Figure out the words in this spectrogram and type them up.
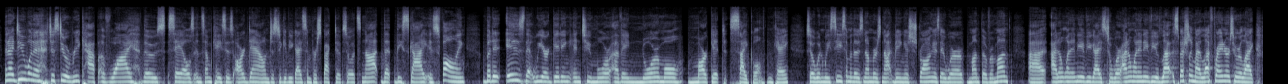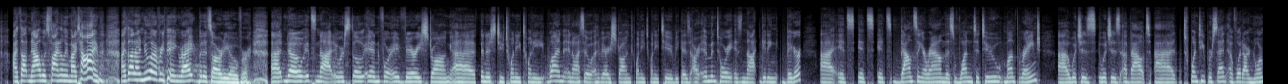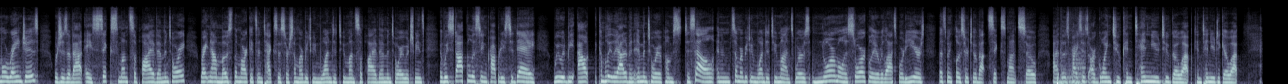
And I do want to just do a recap of why those sales in some cases are down, just to give you guys some perspective. So it's not that the sky is falling but it is that we are getting into more of a normal market cycle. Okay. So when we see some of those numbers not being as strong as they were month over month, uh, I don't want any of you guys to work. I don't want any of you, le- especially my left brainers, who are like, I thought now was finally my time. I thought I knew everything, right? But it's already over. Uh, no, it's not. We're still in for a very strong uh, finish to 2021 and also a very strong 2022 because our inventory is not getting bigger. Uh, it's it's it's bouncing around this one to two month range uh, which is which is about uh, 20% of what our normal range is, which is about a six month supply of inventory. Right now, most of the markets in Texas are somewhere between one to two months supply of inventory, which means if we stop listing properties today, we would be out completely out of an inventory of homes to sell in somewhere between one to two months. Whereas normal historically over the last 40 years, that's been closer to about six months. So uh, those prices are going to continue to go up, continue to go up.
